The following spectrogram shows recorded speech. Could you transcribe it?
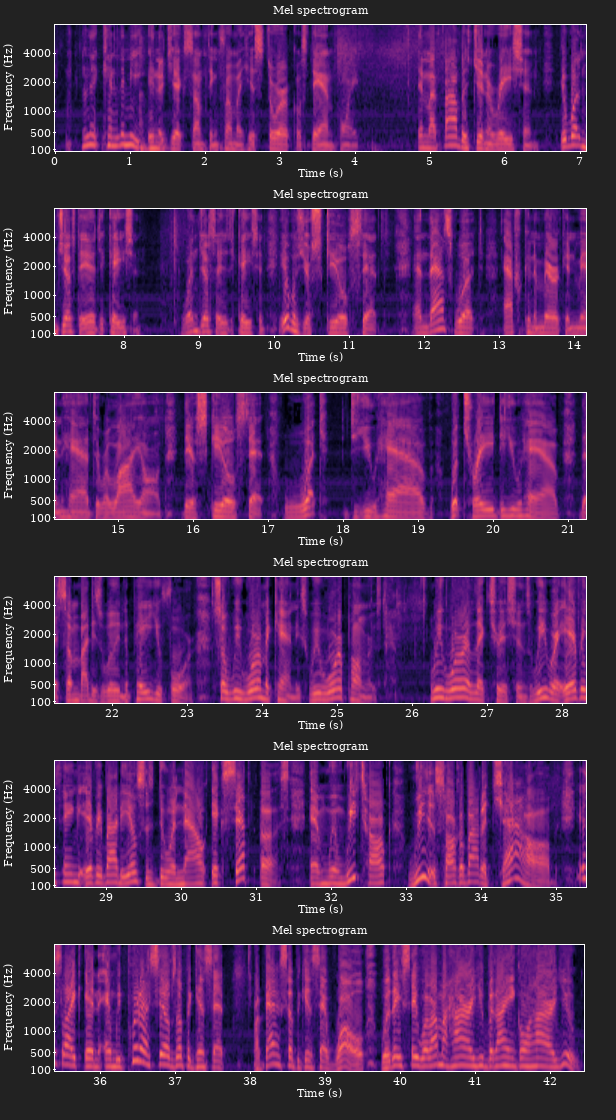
can let me interject something from a historical standpoint. In my father's generation, it wasn't just the education. It wasn't just education. It was your skill set. And that's what African American men had to rely on their skill set. What do you have? What trade do you have that somebody's willing to pay you for? So we were mechanics, we were plumbers. We were electricians. We were everything everybody else is doing now except us. And when we talk, we just talk about a job. It's like, and, and we put ourselves up against that, our backs up against that wall where they say, well, I'm going to hire you, but I ain't going to hire you.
